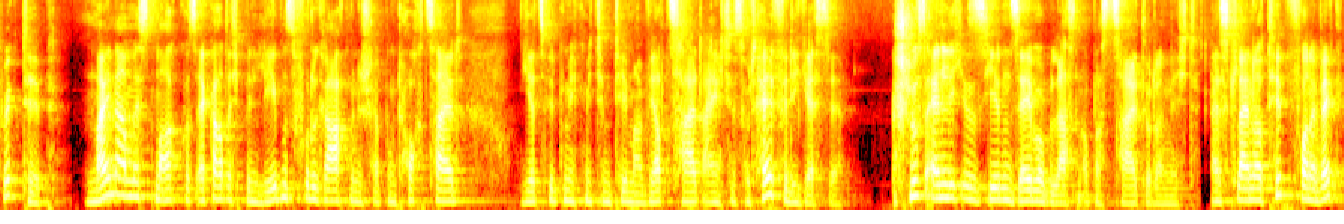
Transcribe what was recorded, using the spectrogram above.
Quick-Tipp. Mein Name ist Markus Eckert, ich bin Lebensfotograf mit dem Schwerpunkt Hochzeit und jetzt widme ich mich dem Thema, wer zahlt eigentlich das Hotel für die Gäste? Schlussendlich ist es jedem selber belassen, ob er es zahlt oder nicht. Als kleiner Tipp vorneweg,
